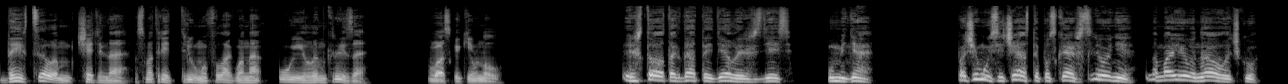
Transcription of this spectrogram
да и в целом тщательно осмотреть трюмы флагмана Уилл Инкрыза. Васка кивнул. «И что тогда ты делаешь здесь, у меня? Почему сейчас ты пускаешь слюни на мою наволочку,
